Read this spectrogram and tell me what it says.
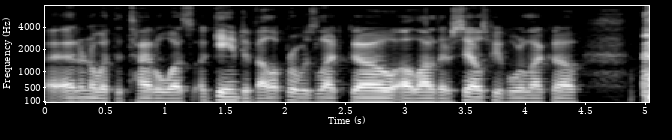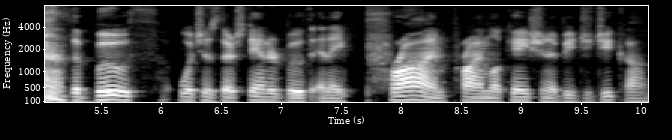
I don't know what the title was. A game developer was let go. A lot of their salespeople were let go. the booth, which is their standard booth in a prime prime location at BGGCon,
